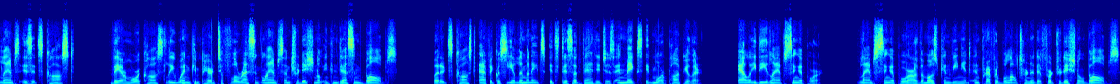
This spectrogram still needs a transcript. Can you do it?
lamps is its cost. They are more costly when compared to fluorescent lamps and traditional incandescent bulbs. But its cost efficacy eliminates its disadvantages and makes it more popular. LED Lamps Singapore Lamps Singapore are the most convenient and preferable alternative for traditional bulbs.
